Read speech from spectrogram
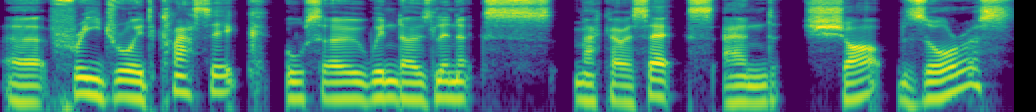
Uh, Freedroid Classic, also Windows, Linux, Mac OS X, and Sharp Zaurus.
